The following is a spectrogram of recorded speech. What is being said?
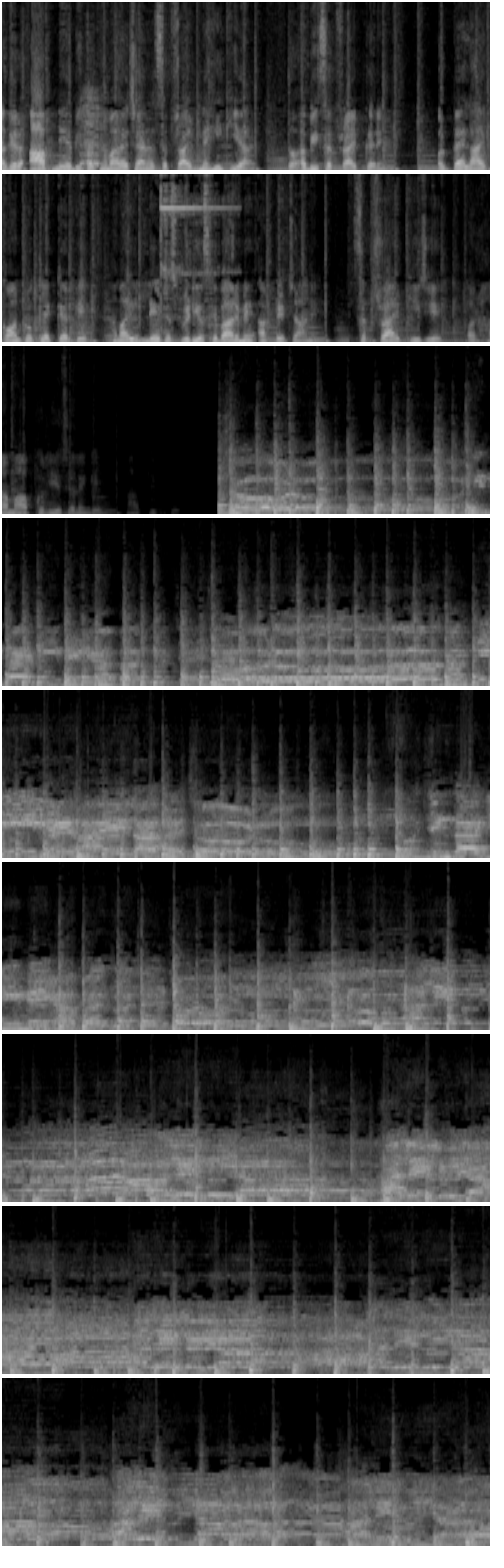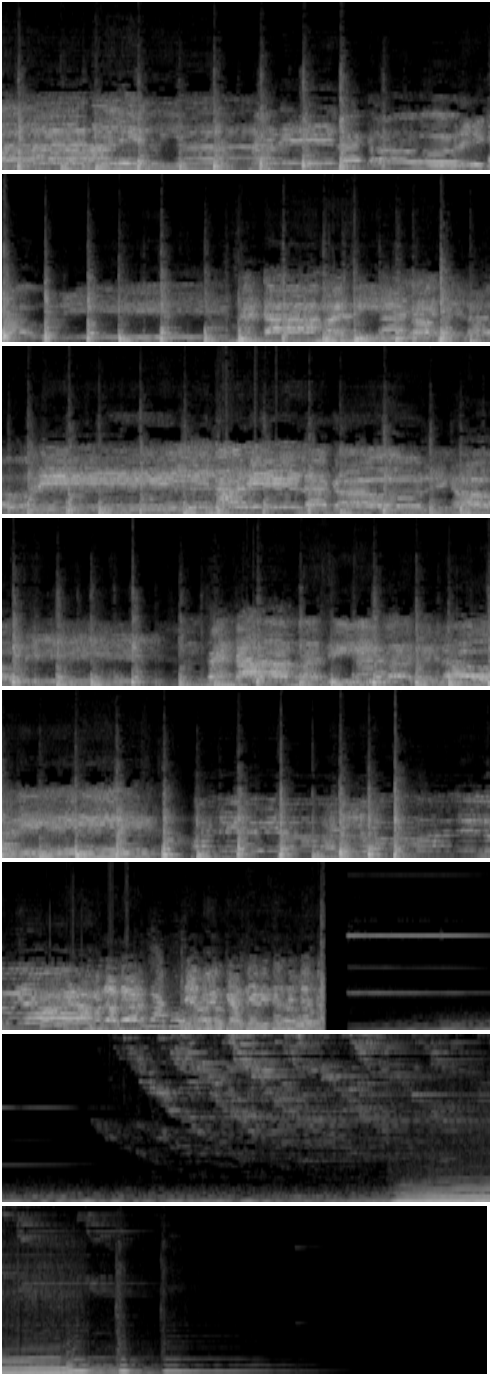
अगर आपने अभी तक हमारा चैनल सब्सक्राइब नहीं किया तो अभी सब्सक्राइब करें और बेल आइकॉन को क्लिक करके हमारी लेटेस्ट वीडियोस के बारे में अपडेट जानें। सब्सक्राइब कीजिए और हम आपको लिए चलेंगे देवी क्या देवी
